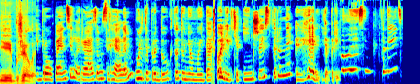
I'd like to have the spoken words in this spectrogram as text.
і бжели. і Pencil разом з гелем. Мультипродукт. Тут у ньому йде олівчик іншої сторони, гель для брів. Малесенька, подивіться,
